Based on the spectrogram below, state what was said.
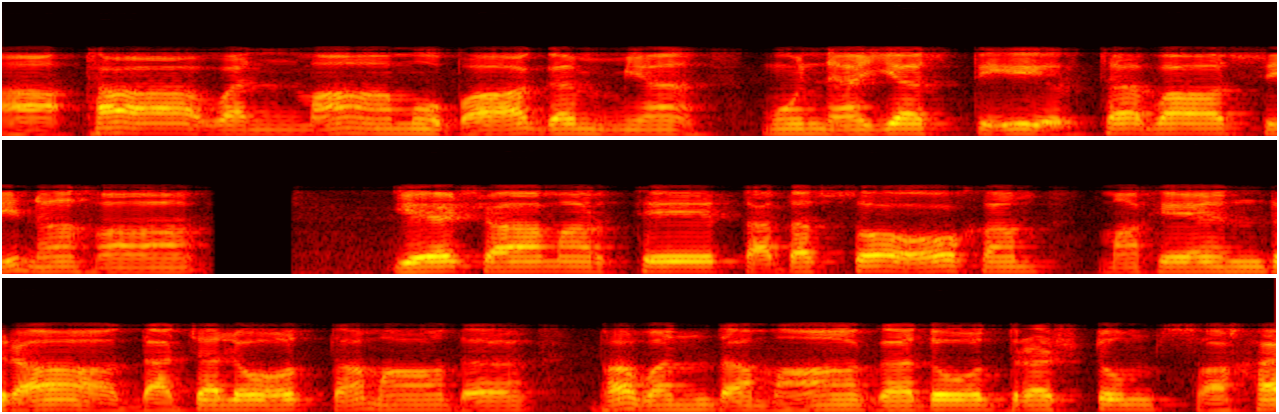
आथावन्मामुपागम्य मुनयस्तीर्थवासिनः येषामर्थे ततः सोऽहं महेन्द्रादचलोत्तमाद भवन्तमागतो द्रष्टुं सहैभिर्मुनिपुङ्गवैः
